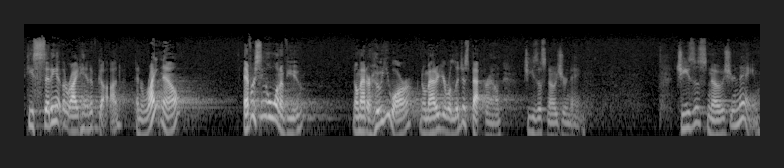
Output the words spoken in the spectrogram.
He's sitting at the right hand of God. And right now, every single one of you, no matter who you are, no matter your religious background, Jesus knows your name. Jesus knows your name.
